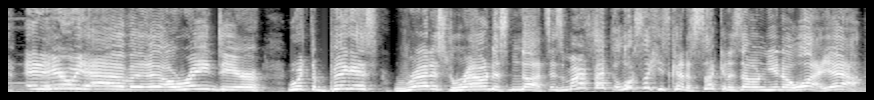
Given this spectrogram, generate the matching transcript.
and here we have a, a, reindeer with the biggest, reddest, roundest nuts. As a matter of fact, it looks like he's kind of sucking his own, you know what, yeah.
